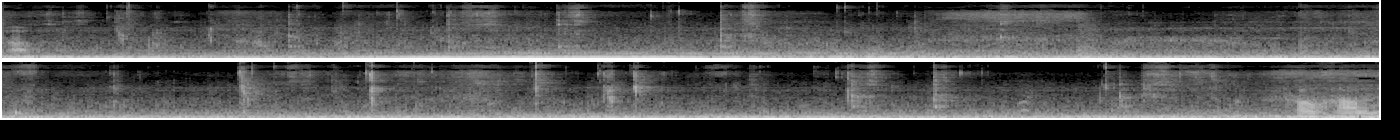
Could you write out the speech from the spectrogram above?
ครับ ขาวๆนี่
